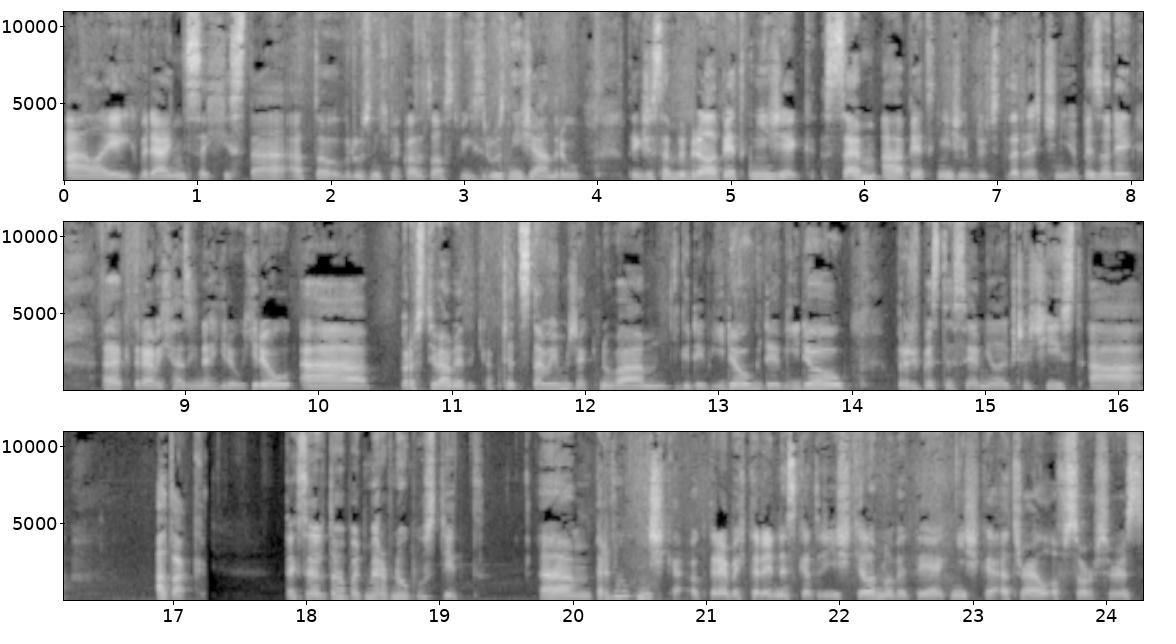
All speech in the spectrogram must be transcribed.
ale jejich vydání se chystá a to v různých nakladatelstvích z různých žánrů. Takže jsem vybrala pět knížek sem a pět knížek do čtvrteční epizody, uh, která vychází na Hero Hero a prostě vám je teďka představím, řeknu vám, kdy výjdou, kde výjdou, proč byste si je měli přečíst a, a tak. Tak se do toho pojďme rovnou pustit. Um, první knížka, o které bych tady dneska totiž chtěla mluvit, je knížka A Trial of Sorcerers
